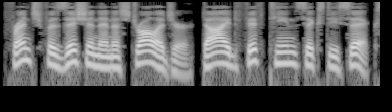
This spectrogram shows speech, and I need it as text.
French physician and astrologer, died 1566.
